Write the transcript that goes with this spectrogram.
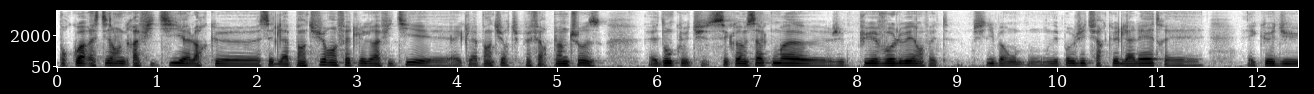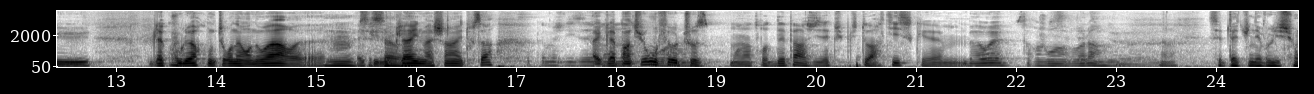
Pourquoi rester dans le graffiti alors que c'est de la peinture en fait le graffiti? Et avec la peinture tu peux faire plein de choses. Et donc c'est comme ça que moi euh, j'ai pu évoluer en fait. Je me suis dit bah, on n'est pas obligé de faire que de la lettre et, et que du de la couleur qu'on tournait en noir euh, Mm, avec une ça, ouais. machin et tout ça. Comme je disais, Avec la peinture on intro, fait autre euh, chose. Mon intro de départ, je disais que je suis plutôt artiste que. Bah ouais, ça rejoint voilà. C'est peut-être une évolution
